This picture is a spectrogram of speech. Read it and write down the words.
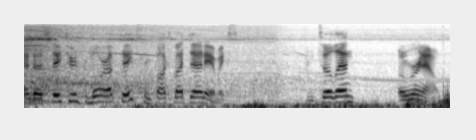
and uh, stay tuned for more updates from Foxbat Dynamics. Until then, over and out.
